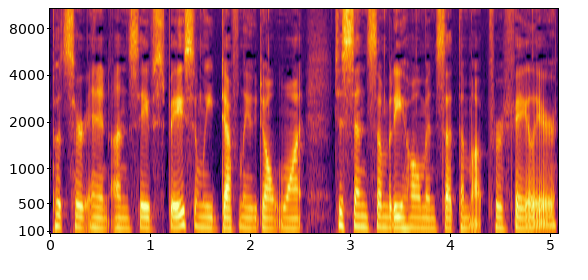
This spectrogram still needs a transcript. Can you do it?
puts her in an unsafe space and we definitely don't want to send somebody home and set them up for failure.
